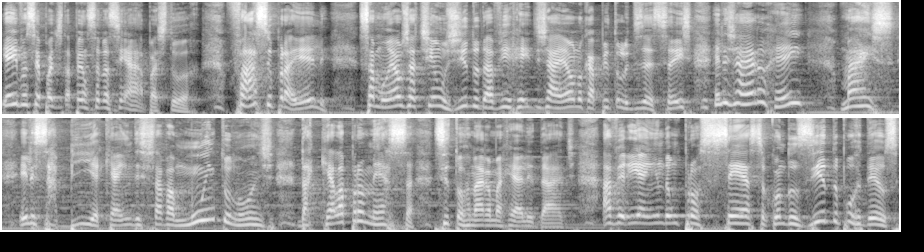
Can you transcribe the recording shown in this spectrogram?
E aí você pode estar pensando assim: ah, pastor, fácil para ele. Samuel já tinha ungido Davi rei de Israel no capítulo 16. Ele já era o rei. Mas ele sabia que ainda estava muito longe daquela promessa se tornar uma realidade. Haveria ainda um processo conduzido por Deus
